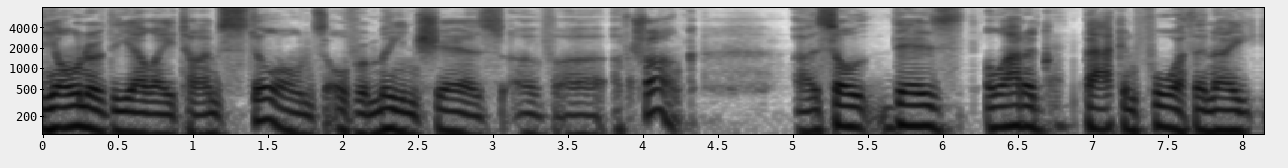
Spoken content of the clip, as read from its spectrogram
the owner of the L.A. Times, still owns over a million shares of uh, of Tronc. Uh, so there's a lot of back and forth, and I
